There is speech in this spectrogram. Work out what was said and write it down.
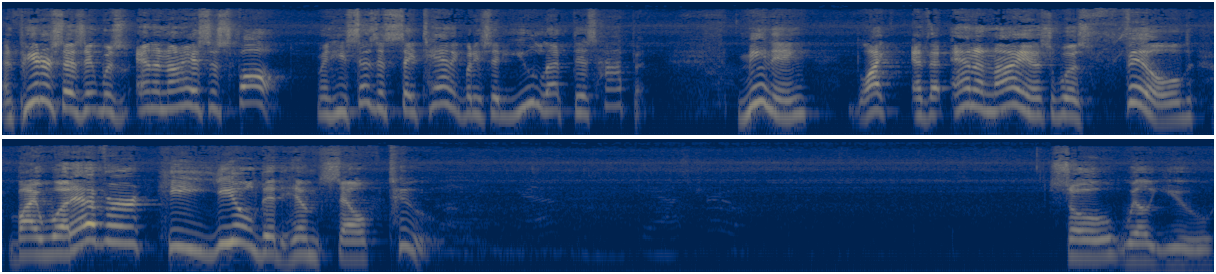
And Peter says it was Ananias' fault. I mean, he says it's satanic, but he said, You let this happen. Meaning, like that Ananias was filled by whatever he yielded himself to. So will you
